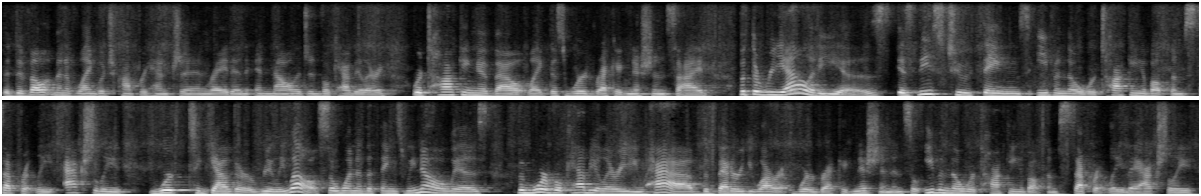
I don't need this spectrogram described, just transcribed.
the development of language comprehension, right? And, and knowledge and vocabulary. We're talking about like this word recognition side. But the reality is, is these two things, even though we're talking about them separately, actually work together really well. So one of the things we know is the more vocabulary you have, the better you are at word recognition. And so even though we're talking about them separately, they actually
